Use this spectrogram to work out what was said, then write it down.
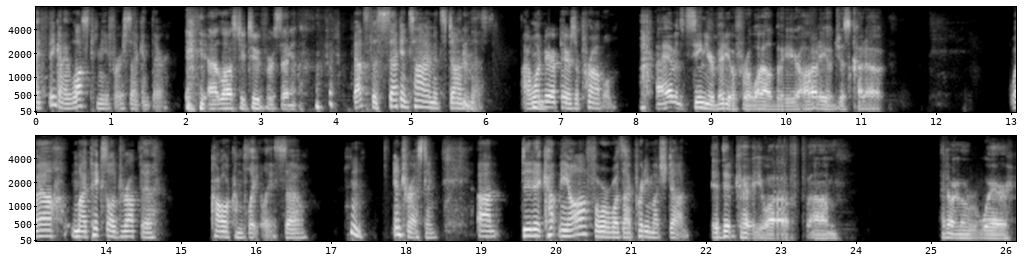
I think I lost me for a second there. I lost you too for a second. That's the second time it's done this. I wonder if there's a problem. I haven't seen your video for a while, but your audio just cut out. Well, my Pixel dropped the call completely, so hmm, interesting. Um, did it cut me off, or was I pretty much done? It did cut you off. Um, I don't remember where.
